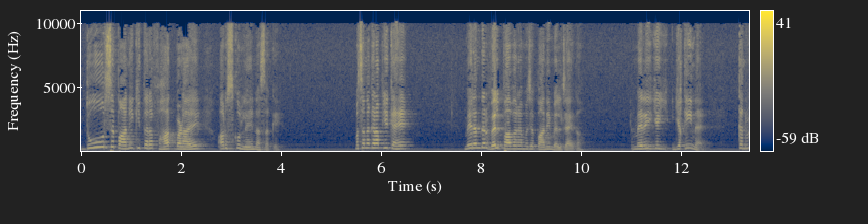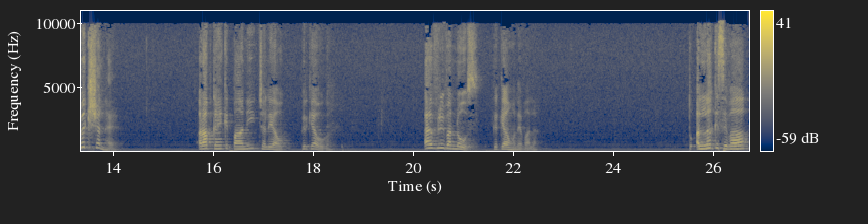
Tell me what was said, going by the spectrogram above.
دور سے پانی کی طرف ہاتھ بڑھائے اور اس کو لے نہ سکے۔ مثلا اگر آپ یہ کہیں، میرے اندر ول پاور ہے، مجھے پانی مل جائے گا۔ میری یہ یقین ہے کنوکشن ہے۔ اور آپ کہیں کہ پانی چلے آؤ، پھر کیا ہوگا؟ ایوری ون نوز کہ کیا ہونے والا۔ تو اللہ کے سوا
